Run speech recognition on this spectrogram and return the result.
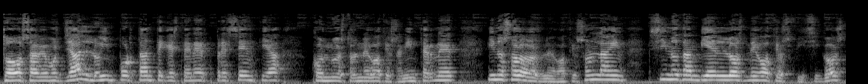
Todos sabemos ya lo importante que es tener presencia con nuestros negocios en Internet y no solo los negocios online, sino también los negocios físicos.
